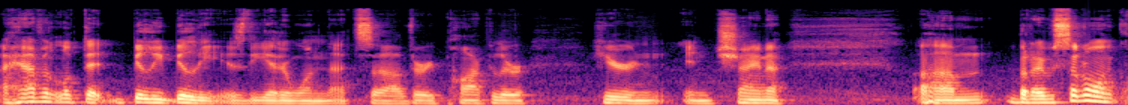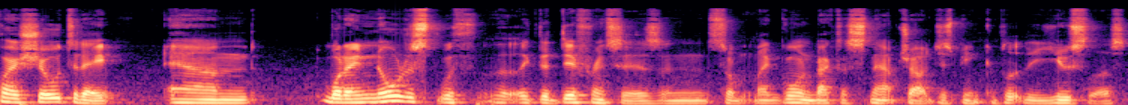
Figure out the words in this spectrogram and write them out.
I haven't looked at Bilibili is the other one that's uh, very popular here in in China. Um, but I was settled on Kuaishou today and what I noticed with like the differences, and so like going back to Snapchat just being completely useless,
